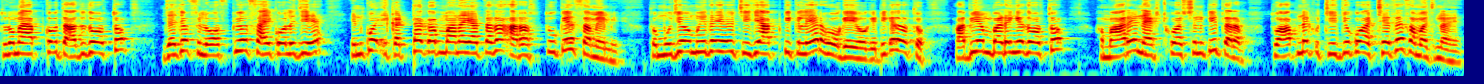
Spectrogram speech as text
तो मैं आपको बता दूँ दोस्तों जो जो फिलोसफी और साइकोलॉजी है। इनको इकट्ठा कब माना जाता था? अरस्तु के समय में। तो मुझे उम्मीद है ये चीज़ें आपकी क्लियर हो गई होगी, ठीक है दोस्तों? अभी हम बढ़ेंगे दोस्तों हमारे नेक्स्ट क्वेश्चन की तरफ़। तो आपने कुछ चीज़ों को अच्छे से समझना है।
